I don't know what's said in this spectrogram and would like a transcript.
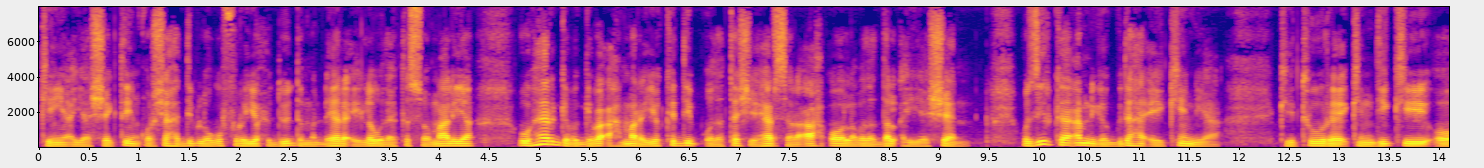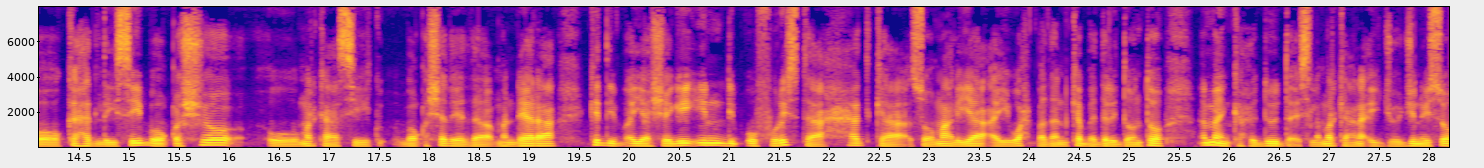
Kenya ayaa sheegtay in qorshaha dib loogu furayo xuduudda mandheere ay la wadaagto soomaaliya uu heer gabagaba ah marayo kadib wadatashi heer sare ah oo labada dal ay yeesheen. Wasiirka amniga gudaha ee kenya kiture kindiki oo ka hadlaysay booqasho uu markaasi booqashadeeda mandheera kadib ayaa sheegay in dib u furista xadka soomaaliya ay wax badan ka bedeli doonto ammaanka xuduudda islamarkaana ay joojinayso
